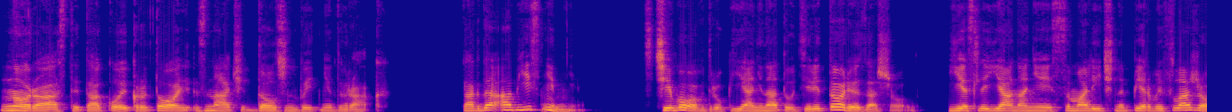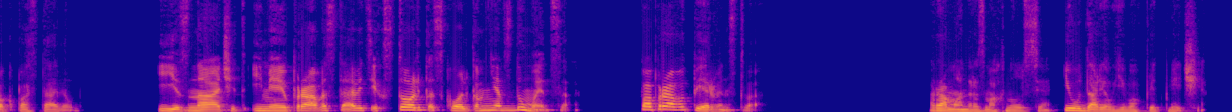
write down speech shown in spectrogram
«Ну, раз ты такой крутой, значит, должен быть не дурак. Тогда объясни мне, с чего вдруг я не на ту территорию зашел, если я на ней самолично первый флажок поставил? И, значит, имею право ставить их столько, сколько мне вздумается. По праву первенства». Роман размахнулся и ударил его в предплечье.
